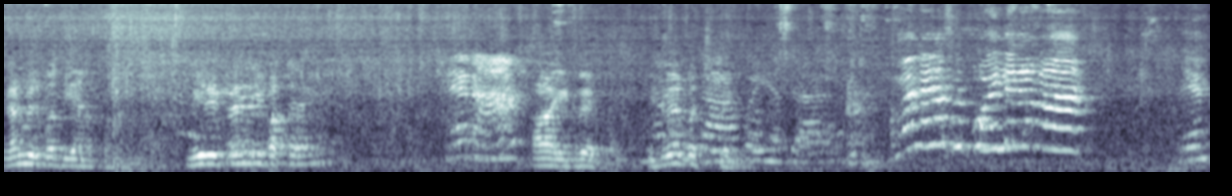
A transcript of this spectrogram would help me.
రండి మీరు కొద్దిగా అనుకోండి. మీరు ఇటు రండి పక్కన ఇటువైపు. ఇటువైపు వచ్చిపోయింది నేను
